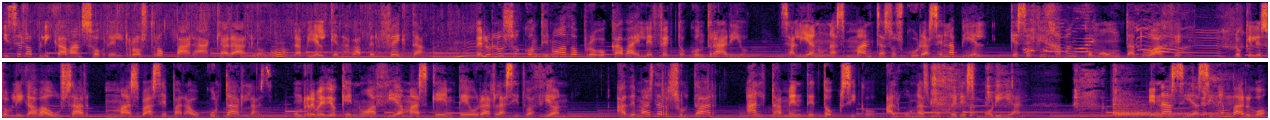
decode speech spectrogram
y se lo aplicaban sobre el rostro para aclararlo. La piel quedaba perfecta, pero el uso continuado provocaba el efecto contrario. Salían unas manchas oscuras en la piel que se fijaban como un tatuaje, lo que les obligaba a usar más base para ocultarlas. Un remedio que no hacía más que empeorar la situación, además de resultar altamente tóxico. Algunas mujeres morían. En Asia, sin embargo,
